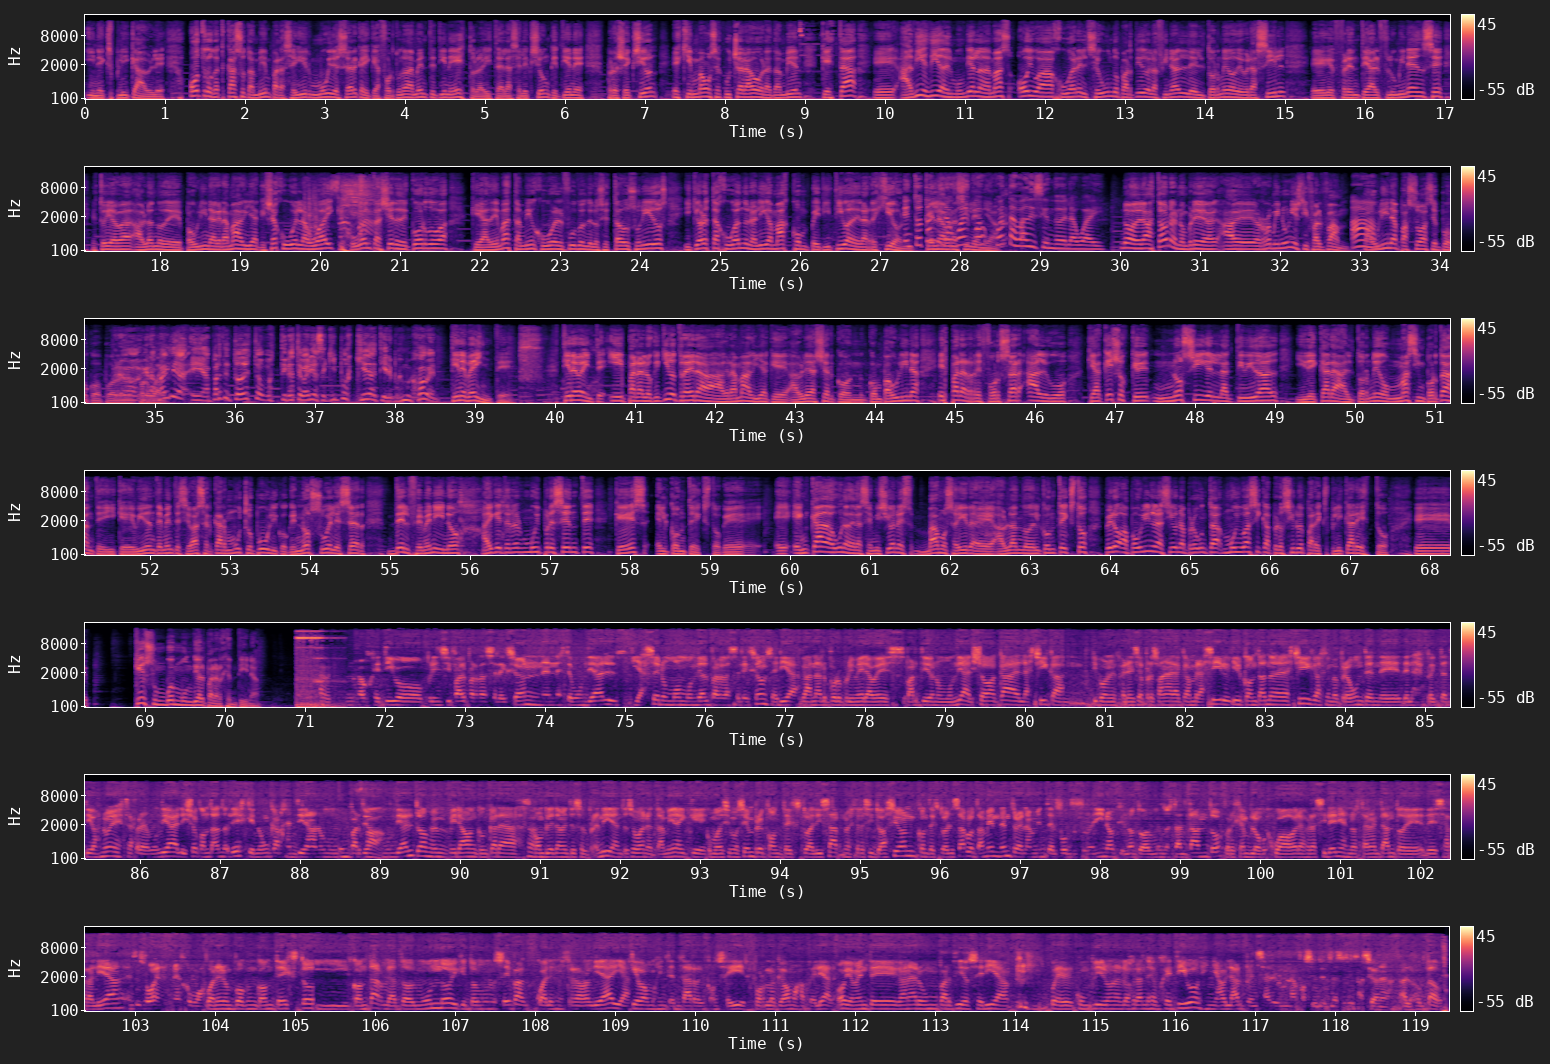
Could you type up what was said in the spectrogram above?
inexplicable. Otro caso también para seguir muy de cerca y que afortunadamente tiene esto la lista de la selección, que tiene proyección, es quien vamos a escuchar ahora también, que está eh, a 10 días del Mundial nada más. Hoy va a jugar el segundo partido de la final del torneo de Brasil eh, frente al Fluminense. Estoy hab- hablando de Paulina Gramaglia, que ya jugó en la UAI, que jugó en Talleres de Córdoba, que además también jugó en el fútbol de los Estados Unidos y que ahora está jugando en la liga más competitiva de la región, En que total, es de la la Guay, ¿cu- brasileña. ¿cuántas vas diciendo de la Guay? No, hasta ahora nombré a, a, eh, Romy Núñez y Falfán. Ah. Paulina pasó hace poco por, Pero por. Gramaglia, eh, aparte de todo esto, vos tiraste varios equipos. ¿Qué edad tiene? Porque es muy joven. Tiene 20. Tiene 20. Y para lo que quiero traer a, Gramaglia, que hablé ayer con, con Paulina, es para reforzar algo que aquellos que no siguen la actividad y de cara al torneo más importante y que evidentemente se va a acercar mucho público que no suele ser del femenino, hay que tener muy presente que es el contexto, que eh, en cada una de las emisiones vamos a ir eh, hablando del contexto, pero a Paulina le hacía una pregunta muy básica, pero sirve para explicar esto. Eh, ¿Qué es un buen mundial para Argentina? Un objetivo principal para la selección en este mundial y hacer un buen mundial para la selección sería ganar por primera vez partido en un mundial. Yo acá, las chicas, tipo mi experiencia personal acá en Brasil, ir contándole a las chicas que me pregunten de, de las expectativas nuestras para el mundial y yo contándoles que nunca Argentina ganó un, un partido en un mundial, todos me miraban con caras completamente sorprendidas. Entonces, bueno, también hay que, como decimos siempre, contextualizar nuestra situación, contextualizarlo también dentro del ambiente del fútbol femenino, que no todo el mundo está al tanto. Por ejemplo, jugadoras brasileñas no están al tanto de, esa realidad. Entonces, bueno, es como poner un poco en contexto y contarle a todo el mundo y que todo el mundo sepa cuál es nuestra realidad y a qué vamos a intentar conseguir, por lo que vamos a pelear. Obviamente, ganar un partido sería pues, cumplir uno de los grandes objetivos y ni hablar pensar en una posible clasificación a los octavos.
